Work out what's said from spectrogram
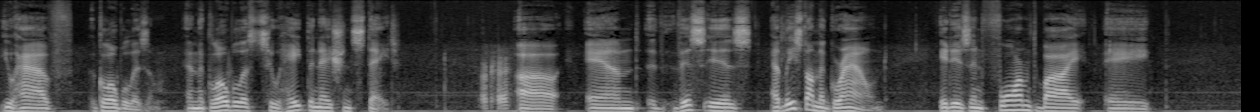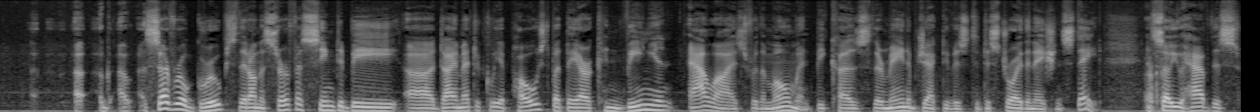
you have globalism, and the globalists who hate the nation state. Okay. Uh, and this is, at least on the ground, it is informed by a, a, a- a- several groups that on the surface seem to be uh, diametrically opposed, but they are convenient allies for the moment because their main objective is to destroy the nation state. And so you have this,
